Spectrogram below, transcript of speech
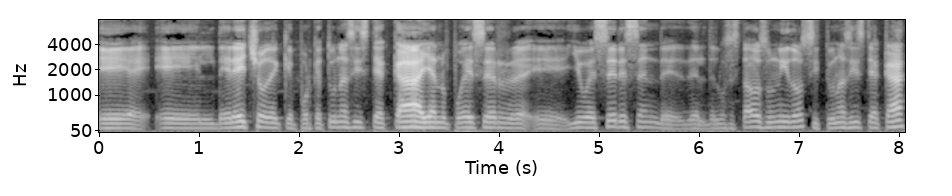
eh, el derecho de que porque tú naciste acá ya no puedes ser eh, US citizen de, de- de los Estados Unidos si tú naciste acá.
